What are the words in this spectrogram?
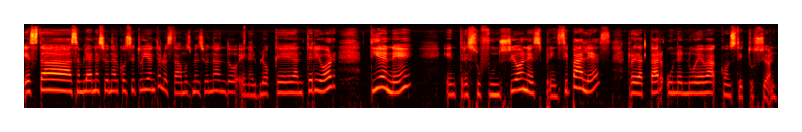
Esta Asamblea Nacional Constituyente, lo estábamos mencionando en el bloque anterior, tiene entre sus funciones principales redactar una nueva constitución.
